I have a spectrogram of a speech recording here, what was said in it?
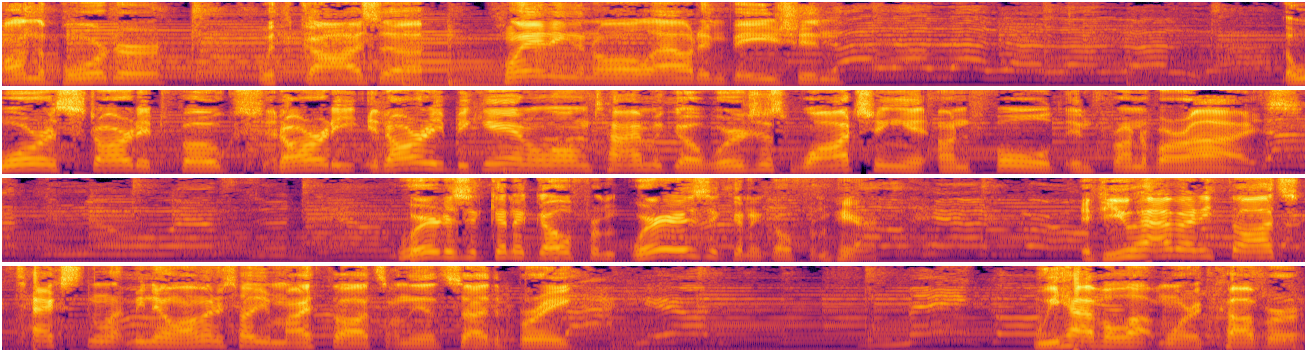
on the border with Gaza, planning an all out invasion. The war has started, folks. It already it already began a long time ago. We're just watching it unfold in front of our eyes. Where does it going to go from? Where is it going to go from here? If you have any thoughts, text and let me know. I'm going to tell you my thoughts on the other side of the break. We have a lot more to cover.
